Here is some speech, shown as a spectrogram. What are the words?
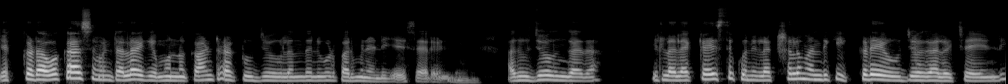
ఎక్కడ అవకాశం ఉంటే అలాగే మొన్న కాంట్రాక్ట్ ఉద్యోగులందరినీ కూడా పర్మనెంట్ చేశారండి. అది ఉద్యోగం కాదా ఇట్లా లెక్క వేస్తే కొన్ని లక్షల మందికి ఇక్కడే ఉద్యోగాలు వచ్చాయండి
